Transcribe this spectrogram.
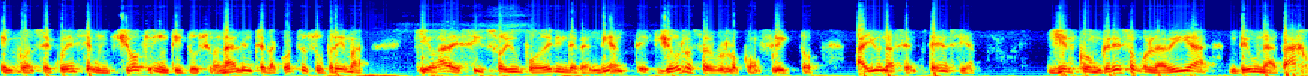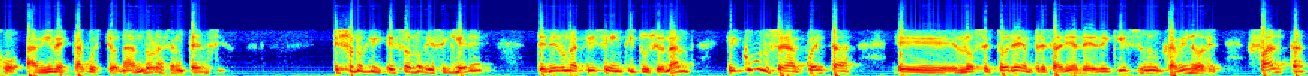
en consecuencia un choque institucional entre la Corte Suprema que va a decir soy un poder independiente, yo resuelvo los conflictos, hay una sentencia y el Congreso por la vía de un atajo a mí me está cuestionando la sentencia. Eso es lo que eso es lo que se quiere, tener una crisis institucional. ¿Y cómo no se dan cuenta eh, los sectores empresariales de que eso es un camino de falta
